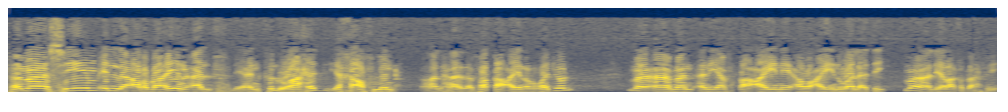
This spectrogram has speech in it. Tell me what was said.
فما سيم إلا أربعين ألف لأن كل واحد يخاف منه. قال هذا فقع عين الرجل ما آمن أن يفقع عيني أو عين ولدي ما لي رغبة فيه.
